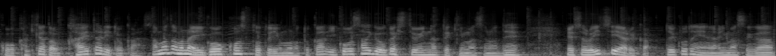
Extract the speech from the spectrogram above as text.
こう書き方を変えたりとかさまざまな移行コストというものとか移行作業が必要になってきますので、えそれをいつやるかということになりますが、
